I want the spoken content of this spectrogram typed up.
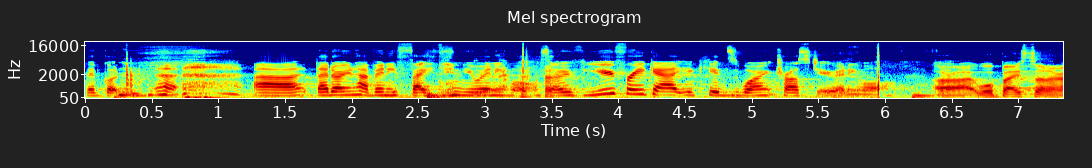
They've got, uh, they don't have any faith in you Yeah. anymore. So if you freak out, your kids won't trust you anymore. All right, well, based on our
